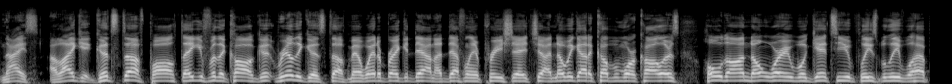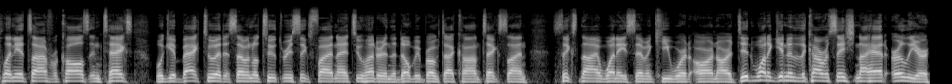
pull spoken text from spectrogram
Nice. I like it. Good stuff, Paul. Thank you for the call. Good, really good stuff, man. Way to break it down. I definitely appreciate you. I know we got a couple more callers. Hold on. Don't worry. We'll get to you. Please believe we'll have plenty of time for calls and texts. We'll get back to it at 702-365-9200 and the don'tbebroke.com text line 69187 keyword R&R. Did want to get into the conversation I had earlier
